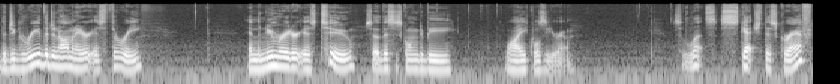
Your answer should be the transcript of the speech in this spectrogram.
the degree of the denominator is 3, and the numerator is 2, so this is going to be y equals 0. So let's sketch this graph.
